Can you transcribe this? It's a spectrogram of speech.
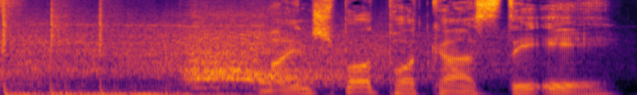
meinsportpodcast.de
